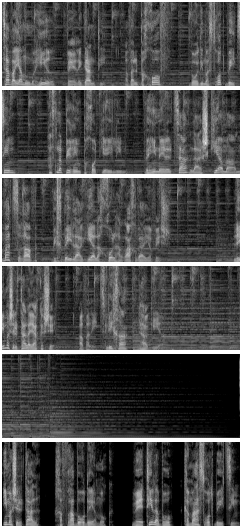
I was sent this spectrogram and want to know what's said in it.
צב הים הוא מהיר ואלגנטי, אבל בחוף, ועוד עם עשרות ביצים, הסנפירים פחות יעילים, והיא נאלצה להשקיע מאמץ רב בכדי להגיע לחול הרך והיבש. לאמא של טל היה קשה, אבל היא הצליחה להגיע. אמא של טל חפרה בור די עמוק, והטילה בו כמה עשרות ביצים.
